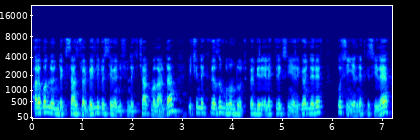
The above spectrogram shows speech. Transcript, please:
Arabanın önündeki sensör belli bir seviyenin üstündeki çarpmalarda içindeki gazın bulunduğu tüpe bir elektrik sinyali gönderir. Bu sinyalin etkisiyle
